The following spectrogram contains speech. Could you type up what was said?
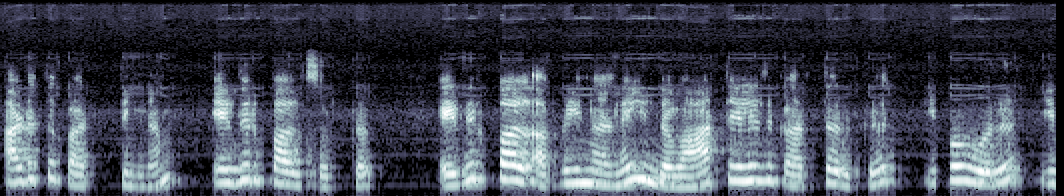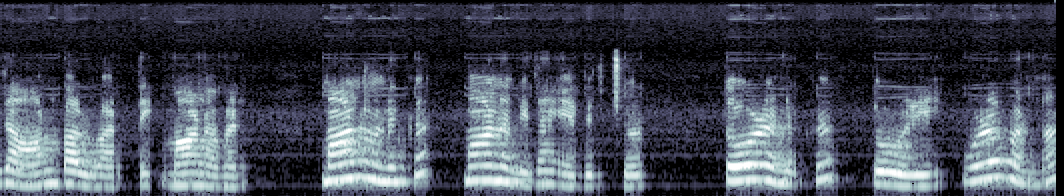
அடுத்து பார்த்தீங்கன்னா எதிர்பால் சொற்கள். எதிர்ப்பால் அப்படின்னாலே இந்த வார்த்தையில இதுக்கு அர்த்தம் இருக்கு. இப்போ ஒரு இது ஆண்பால் வார்த்தை மாணவன். மாணவனுக்கு மாணவி தான் எதிர்ச்சொல். தோழனுக்கு தோழி உழவன்னா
